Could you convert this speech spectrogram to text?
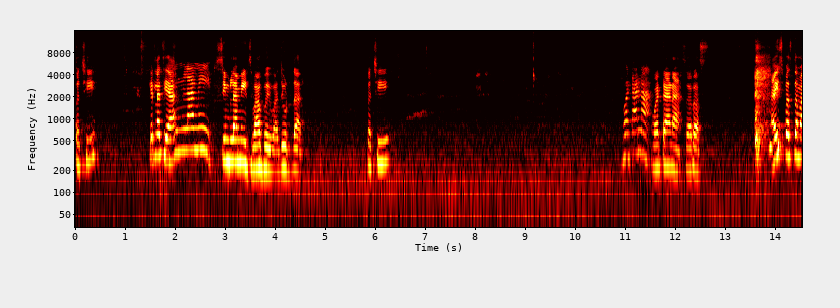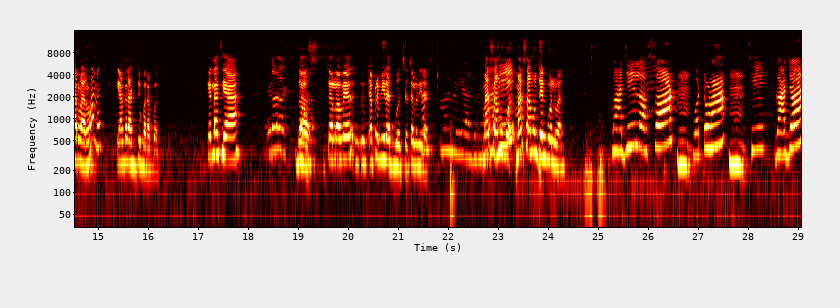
પછી? કેટલા થયા? શિમલા મિર્ચ. શિમલા મિર્ચ. વાહ ભાઈ વાહ જોરદાર. પછી? વટાણા. વટાણા સરસ. આવીશ પછી તમારો વારો હો ને? યાદ રાખજો બરાબર. કેટલા થયા? દસ. ચલો હવે આપણે વિરાજ બોલશે. ચલો વિરાજ. મારે સામુ મારે સામું જઈને બોલવાનું. ભાજી લસણ વટોણા હમ. પછી ગાજર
